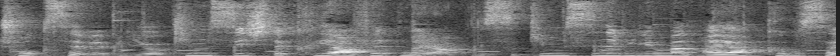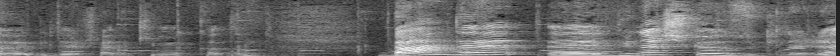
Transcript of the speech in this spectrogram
çok sevebiliyor. Kimisi işte kıyafet meraklısı. Kimisi ne bileyim ben ayakkabı sevebilir. Hani kimi kadın. Ben de e, güneş gözlükleri,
